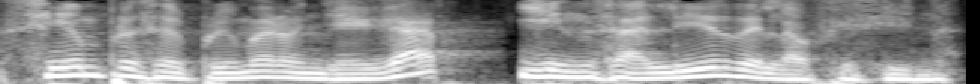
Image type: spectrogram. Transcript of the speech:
siempre es el primero en llegar y en salir de la oficina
